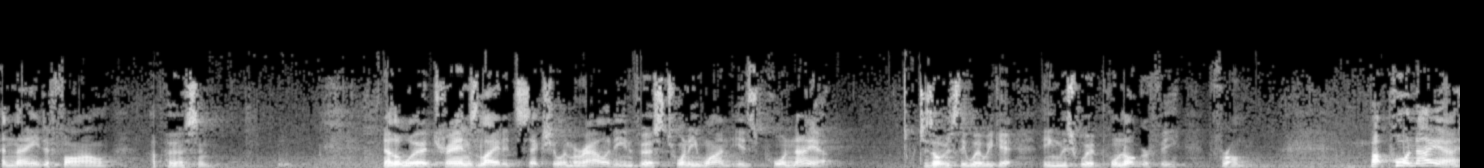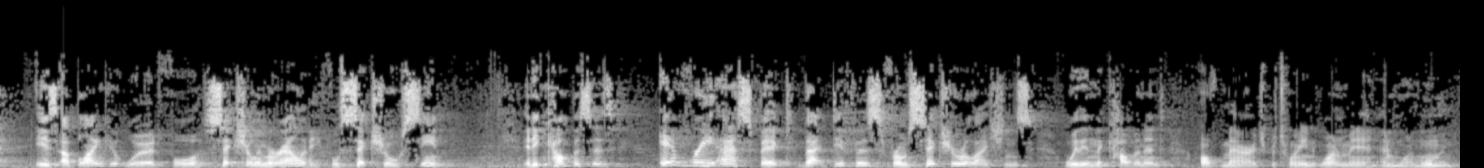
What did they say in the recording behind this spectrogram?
and they defile a person. Now, the word translated sexual immorality in verse 21 is porneia, which is obviously where we get the English word pornography from. But porneia is a blanket word for sexual immorality, for sexual sin. It encompasses every aspect that differs from sexual relations within the covenant of marriage between one man and one woman.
